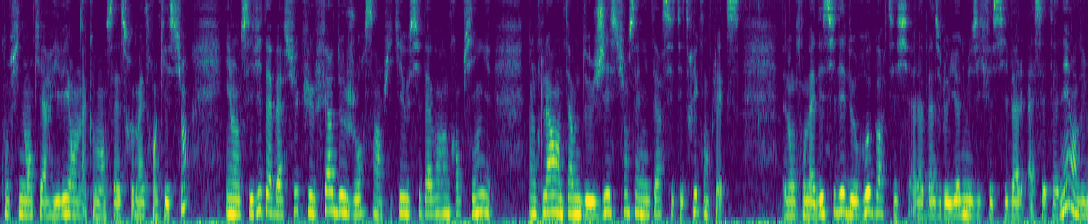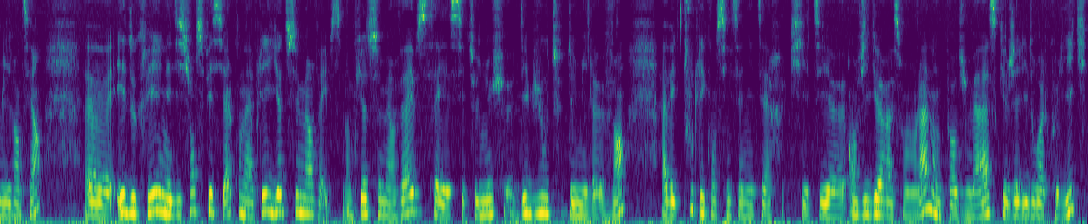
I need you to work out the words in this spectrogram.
confinement qui est arrivé, on a commencé à se remettre en question. Et on s'est vite aperçu que faire deux jours, ça impliquait aussi d'avoir un camping. Donc là, en termes de gestion sanitaire, c'était très complexe. Donc on a décidé de reporter à la base le Young Music Festival à cette année, en 2021, euh, et de créer une édition spéciale qu'on a appelée Yacht Summer Vibes. Donc Yacht Summer Vibes, ça s'est tenu euh, début août 2020, avec toutes les consignes sanitaires qui étaient euh, en vigueur à ce moment-là, donc port du masque, gel hydroalcoolique,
